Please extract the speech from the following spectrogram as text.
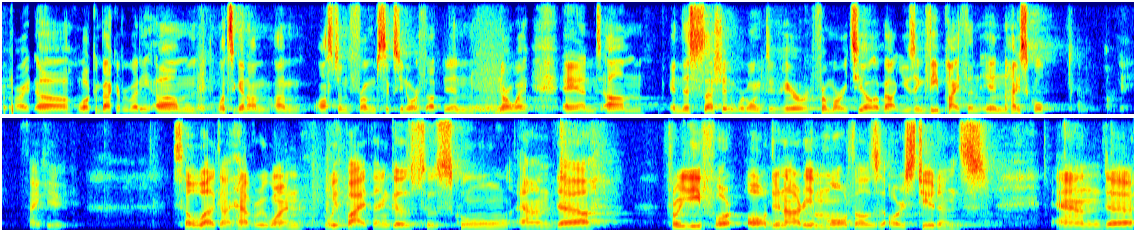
All right, uh, welcome back, everybody. Um, once again, I'm, I'm Austin from 60 North up in Norway. And um, in this session, we're going to hear from Maurizio about using VPython in high school. Okay, thank you. So welcome, everyone. VPython goes to school and uh, 3D for ordinary mortals or students. And uh,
